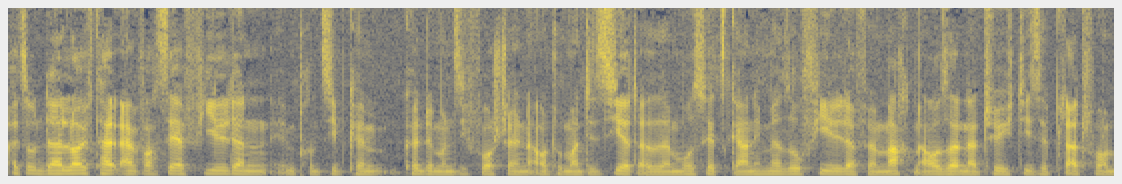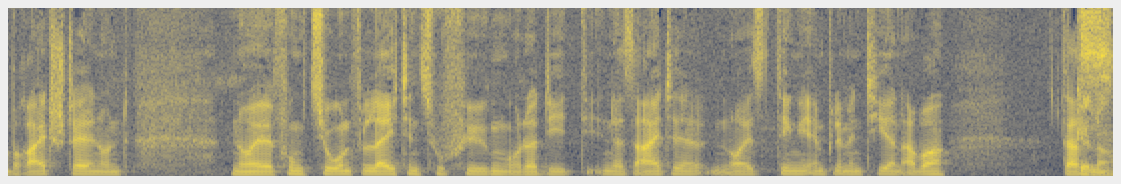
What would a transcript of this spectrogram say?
also da läuft halt einfach sehr viel, dann im Prinzip könnte man sich vorstellen, automatisiert. Also er muss jetzt gar nicht mehr so viel dafür machen, außer natürlich diese Plattform bereitstellen und neue Funktionen vielleicht hinzufügen oder die, die in der Seite neue Dinge implementieren. Aber das genau.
